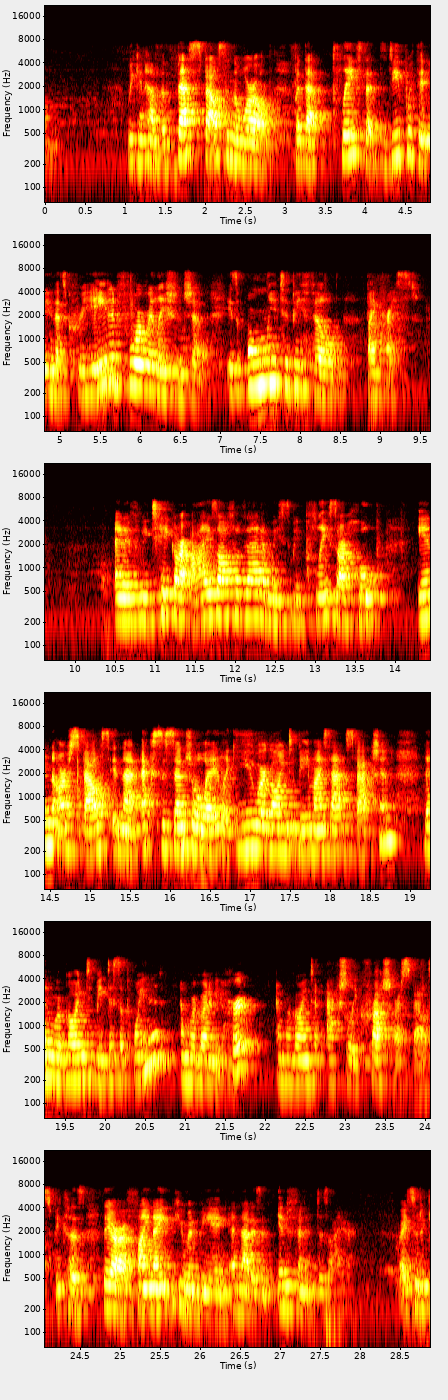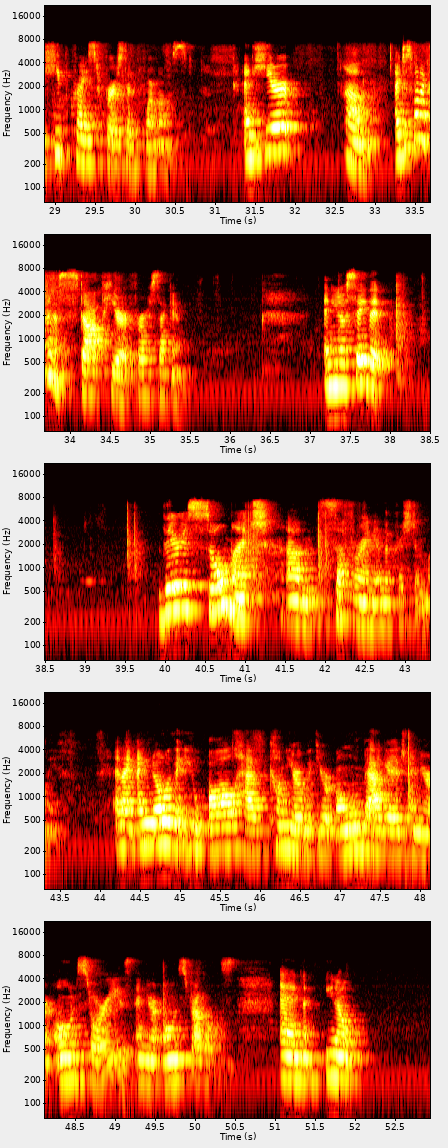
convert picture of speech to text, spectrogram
We can have the best spouse in the world, but that place that's deep within you that's created for relationship is only to be filled by Christ. And if we take our eyes off of that and we, we place our hope in our spouse in that existential way, like you are going to be my satisfaction, then we're going to be disappointed and we're going to be hurt and we're going to actually crush our spouse because they are a finite human being and that is an infinite desire. Right? So to keep Christ first and foremost. And here, um, I just want to kind of stop here for a second and you know say that there is so much um, suffering in the Christian life. And I, I, know that you all have come here with your own baggage and your own stories and your own struggles. And, you know,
